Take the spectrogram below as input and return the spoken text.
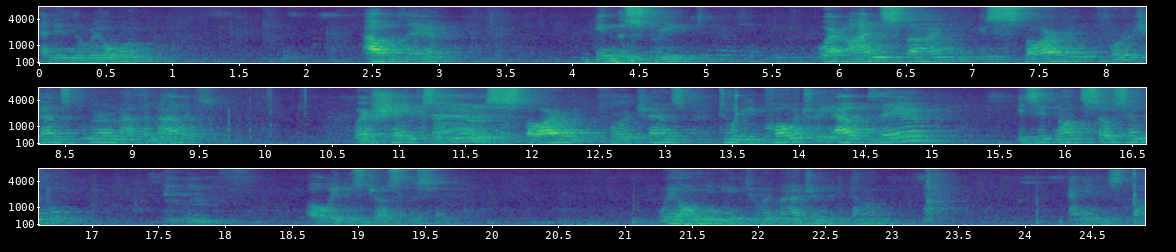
And in the real world, out there, in the street, where Einstein is starving for a chance to learn mathematics, where Shakespeare is starving for a chance to read poetry, out there, is it not so simple? Oh, it is just the simple. We only need to imagine it done. And it is done.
